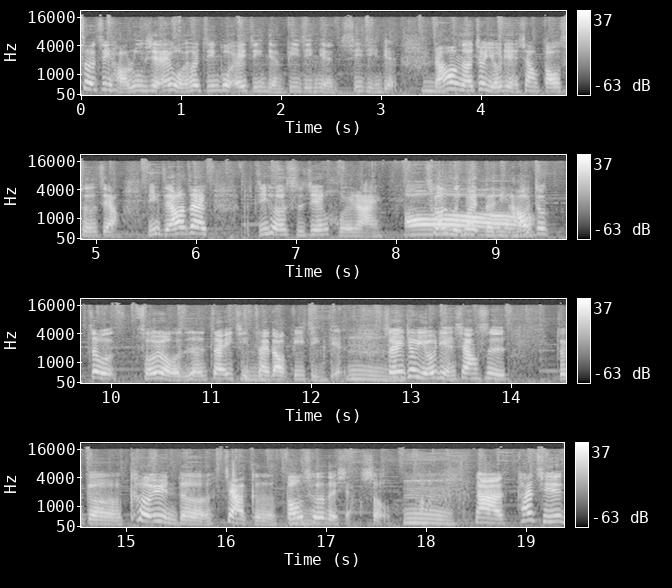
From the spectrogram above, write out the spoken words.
设计好路线，哎，我会经过 A 景点、B 景点、C 景点，嗯，然后呢，就有点像包车这样，你只要在集合时间回来，哦，车子会等你，然后就就。所有人在一起载到 B 景点，嗯，所以就有点像是这个客运的价格包车的享受，嗯，那它其实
